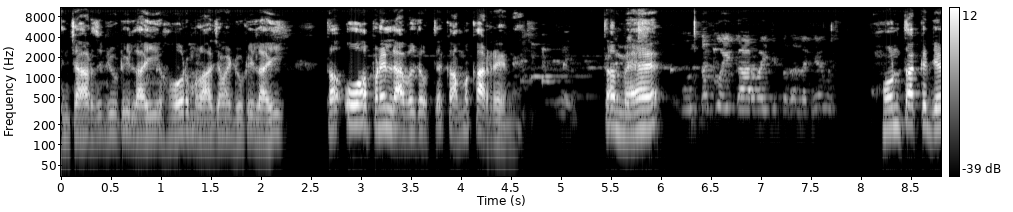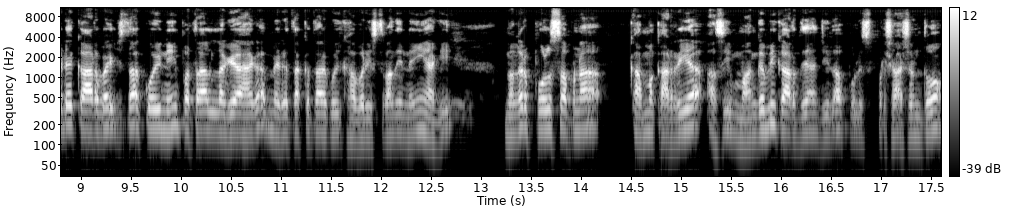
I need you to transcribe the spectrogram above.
ਇੰਚਾਰਜ ਦੀ ਡਿਊਟੀ ਲਾਈ, ਹੋਰ ਮੁਲਾਜ਼ਮਾਂ ਦੀ ਡਿਊਟੀ ਲਾਈ, ਤਾਂ ਉਹ ਆਪਣੇ ਲੈਵਲ ਦੇ ਉੱਤੇ ਕੰਮ ਕਰ ਰਹੇ ਨੇ। ਤਾਂ ਮੈਂ ਹੁਣ ਤੱਕ ਕੋਈ ਕਾਰਵਾਈ 'ਚ ਪਤਾ ਲੱਗਿਆ ਕੁਝ ਹੁਣ ਤੱਕ ਜਿਹੜੇ ਕਾਰਵਾਈ 'ਚ ਤਾਂ ਕੋਈ ਨਹੀਂ ਪਤਾ ਲੱਗਿਆ ਹੈਗਾ ਮੇਰੇ ਤੱਕ ਤਾਂ ਕੋਈ ਖਬਰ ਇਸ ਤਰ੍ਹਾਂ ਦੀ ਨਹੀਂ ਹੈਗੀ। ਮਗਰ ਪੁਲਿਸ ਆਪਣਾ ਕੰਮ ਕਰ ਰਹੀ ਹੈ ਅਸੀਂ ਮੰਗ ਵੀ ਕਰਦੇ ਹਾਂ ਜ਼ਿਲ੍ਹਾ ਪੁਲਿਸ ਪ੍ਰਸ਼ਾਸਨ ਤੋਂ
